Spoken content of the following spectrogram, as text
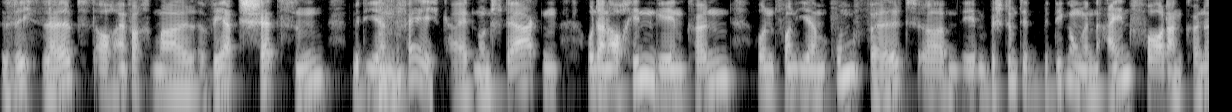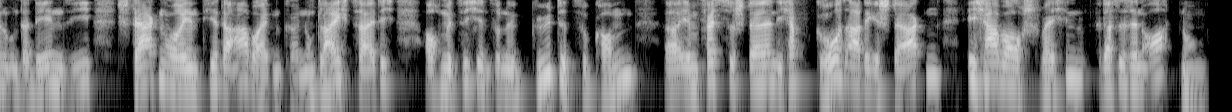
sich selbst auch einfach mal wertschätzen mit ihren mhm. Fähigkeiten und Stärken und dann auch hingehen können und von ihrem Umfeld äh, eben bestimmte Bedingungen einfordern können, unter denen sie stärkenorientierter arbeiten können und gleichzeitig auch mit sich in so eine Güte zu kommen, äh, eben festzustellen, ich habe großartige Stärken, ich habe auch Schwächen, das ist in Ordnung.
